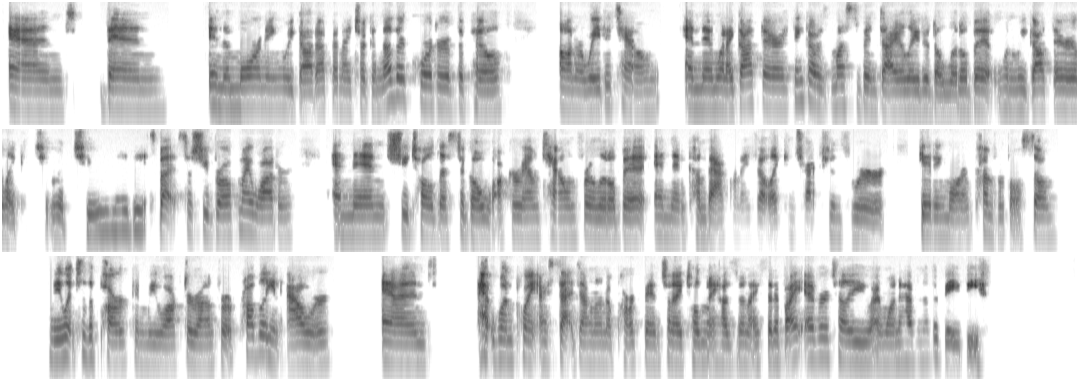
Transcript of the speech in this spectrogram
And then in the morning we got up and I took another quarter of the pill on our way to town. And then when I got there, I think I was must have been dilated a little bit when we got there, like a two maybe. But so she broke my water and then she told us to go walk around town for a little bit and then come back when I felt like contractions were getting more uncomfortable. So we went to the park and we walked around for probably an hour. And at one point, I sat down on a park bench and I told my husband, I said, if I ever tell you I want to have another baby,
